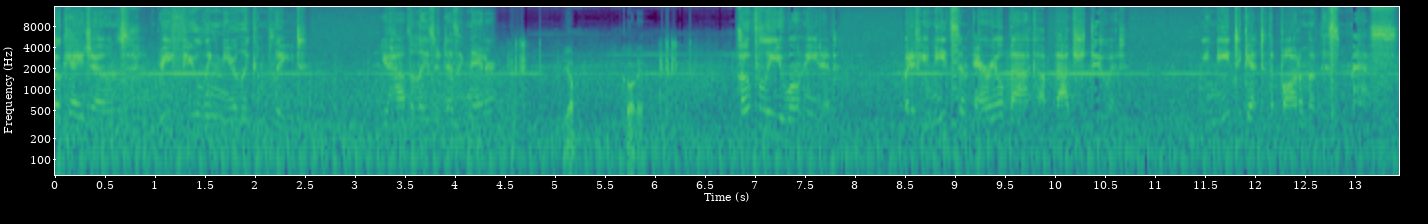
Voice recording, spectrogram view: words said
Okay, Jones. Refueling nearly complete. You have the laser designator? Yep, got it. Hopefully you won't need it. But if you need some aerial backup, that should do it. We need to get to the bottom of this mess.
